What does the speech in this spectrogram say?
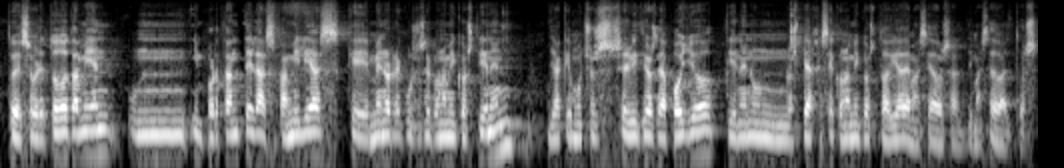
Entonces, sobre todo también importante las familias que menos recursos económicos tienen, ya que muchos servicios de apoyo tienen unos viajes económicos todavía demasiado, demasiado altos.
